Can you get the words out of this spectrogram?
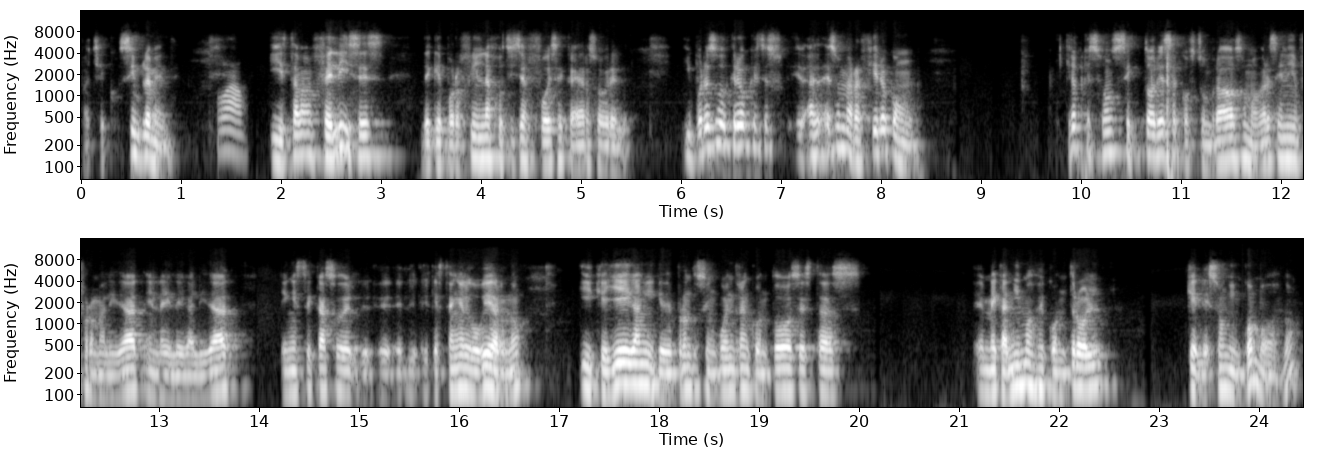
Pacheco, simplemente. Y estaban felices de que por fin la justicia fuese a caer sobre él. Y por eso creo que a eso me refiero con, creo que son sectores acostumbrados a moverse en la informalidad, en la ilegalidad, en este caso el, que está en el gobierno, y que llegan y que de pronto se encuentran con todos estos eh, mecanismos de control que les son incómodos, ¿no?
